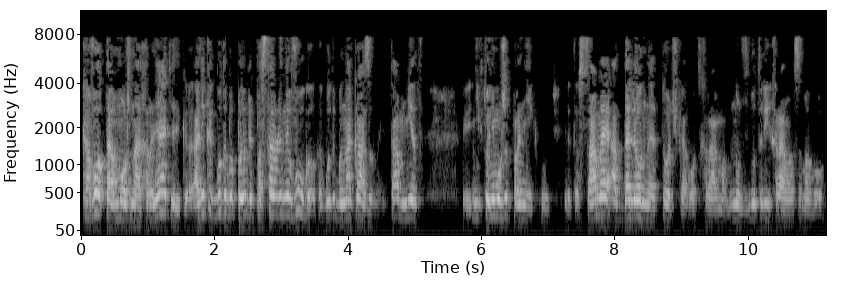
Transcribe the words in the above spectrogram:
Кого там можно охранять? Они как будто бы были поставлены в угол, как будто бы наказаны. Там нет, никто не может проникнуть. Это самая отдаленная точка от храма, ну, внутри храма самого.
